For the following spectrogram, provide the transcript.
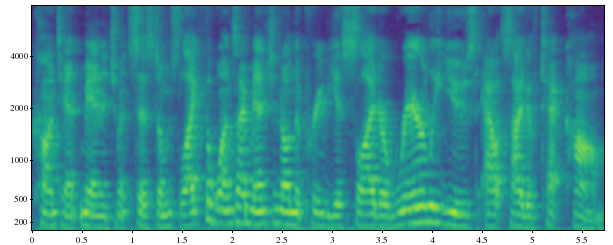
content management systems, like the ones I mentioned on the previous slide, are rarely used outside of TechCom.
